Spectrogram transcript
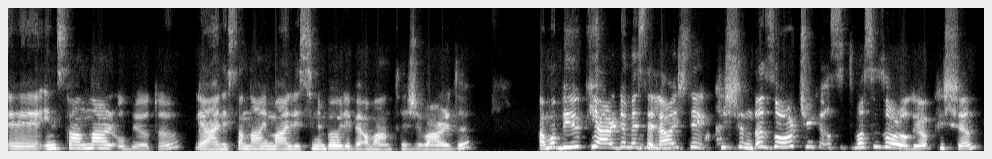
e, insanlar oluyordu. Yani sanayi mahallesinin böyle bir avantajı vardı. Ama büyük yerde mesela işte kışında zor çünkü ısıtması zor oluyor kışın.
